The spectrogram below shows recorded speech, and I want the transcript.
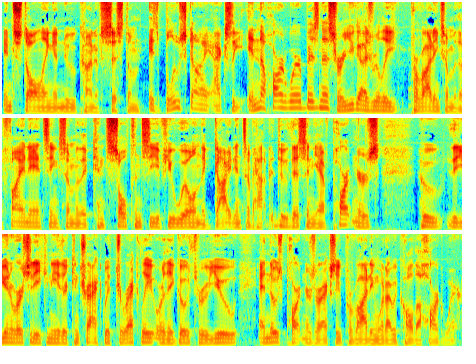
installing a new kind of system, is Blue Sky actually in the hardware business, or are you guys really providing some of the financing, some of the consultancy, if you will, and the guidance of how to do this? And you have partners who the university can either contract with directly or they go through you, and those partners are actually providing what I would call the hardware.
